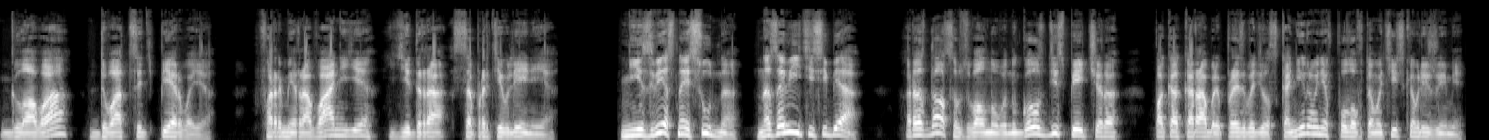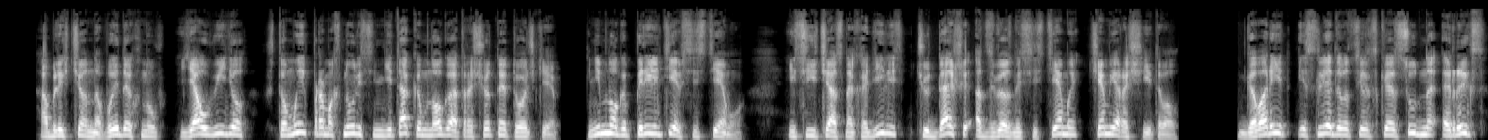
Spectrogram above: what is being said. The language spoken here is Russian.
Глава 21. Формирование ядра сопротивления. «Неизвестное судно! Назовите себя!» Раздался взволнованный голос диспетчера, пока корабль производил сканирование в полуавтоматическом режиме. Облегченно выдохнув, я увидел, что мы промахнулись не так и много от расчетной точки, немного перелетев систему, и сейчас находились чуть дальше от звездной системы, чем я рассчитывал. Говорит исследовательское судно RX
